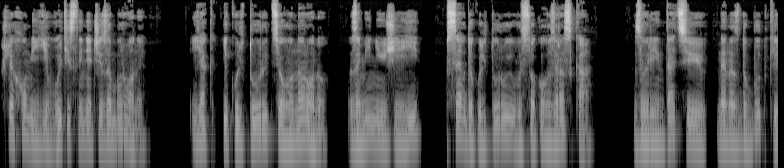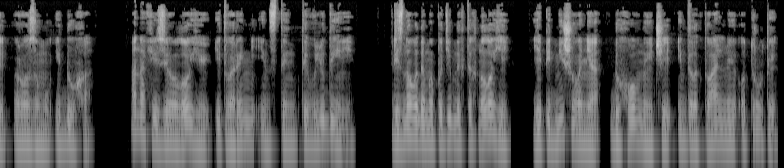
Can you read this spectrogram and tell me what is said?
шляхом її витіснення чи заборони, як і культури цього народу, замінюючи її псевдокультурою високого зразка, з орієнтацією не на здобутки розуму і духа, а на фізіологію і тваринні інстинкти в людині. Різновидами подібних технологій є підмішування духовної чи інтелектуальної отрути,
